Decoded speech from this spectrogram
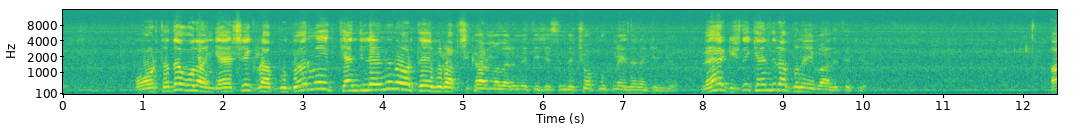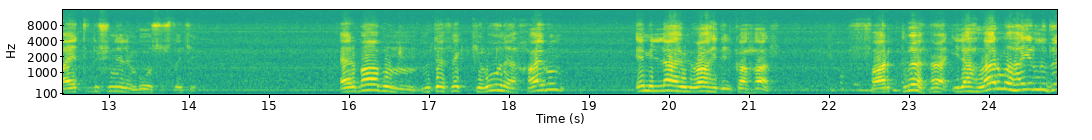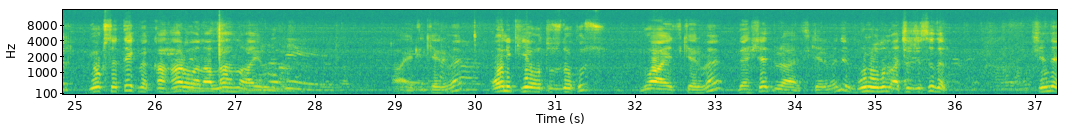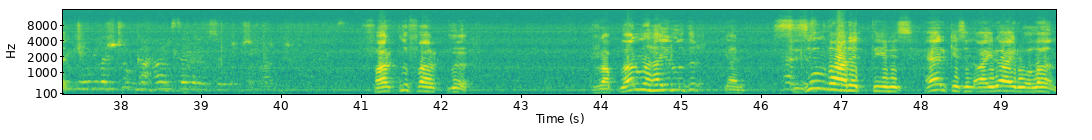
ortada olan gerçek Rabb'u görmeyip kendilerinin ortaya bir Rab çıkarmaları neticesinde çokluk meydana geliyor. Ve her kişi de kendi Rabbine ibadet ediyor. Ayeti düşünelim bu husustaki. Erbabun mütefekkirune hayrun emillahül vahidil kahhar. Farklı ha, ilahlar mı hayırlıdır yoksa tek ve kahhar olan Allah mı hayırlıdır? Ayet-i kerime 12'ye 39 bu ayet-i kerime dehşet bir ayet-i kerimedir. Bu yolun açıcısıdır. Şimdi farklı farklı Rablar mı hayırlıdır? Yani sizin var ettiğiniz herkesin ayrı ayrı olan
